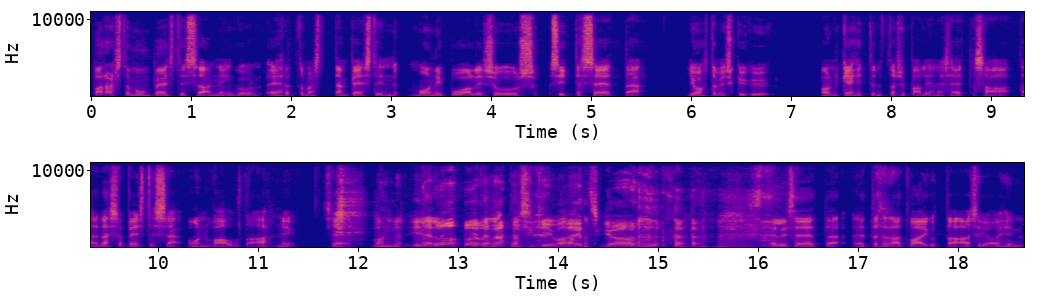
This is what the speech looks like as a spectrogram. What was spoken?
Parasta mun pestissä on niin kuin ehdottomasti tämän pestin monipuolisuus, sitten se, että johtamiskyky on kehittynyt tosi paljon ja se, että saa, tai tässä pestissä on valtaa, niin se on itselle, itselle tosi kiva. Let's go. Eli se, että, että sä saat vaikuttaa asioihin.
